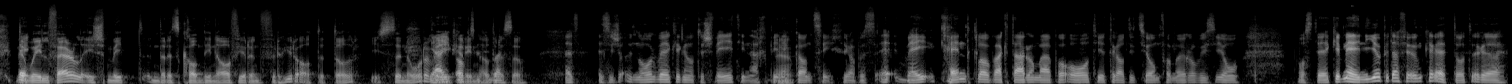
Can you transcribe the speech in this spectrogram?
der Will Ferrell ist mit einer Skandinavierin verheiratet, oder? Ist sie eine Norwegerin ja, oder so? Es, es ist Norwegerin oder Schwedin, ich bin ja. nicht ganz sicher. Aber es äh, kennt, glaube ich, darum eben auch die Tradition von Eurovision. Was der, wir haben nie über den Film geredet, oder?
